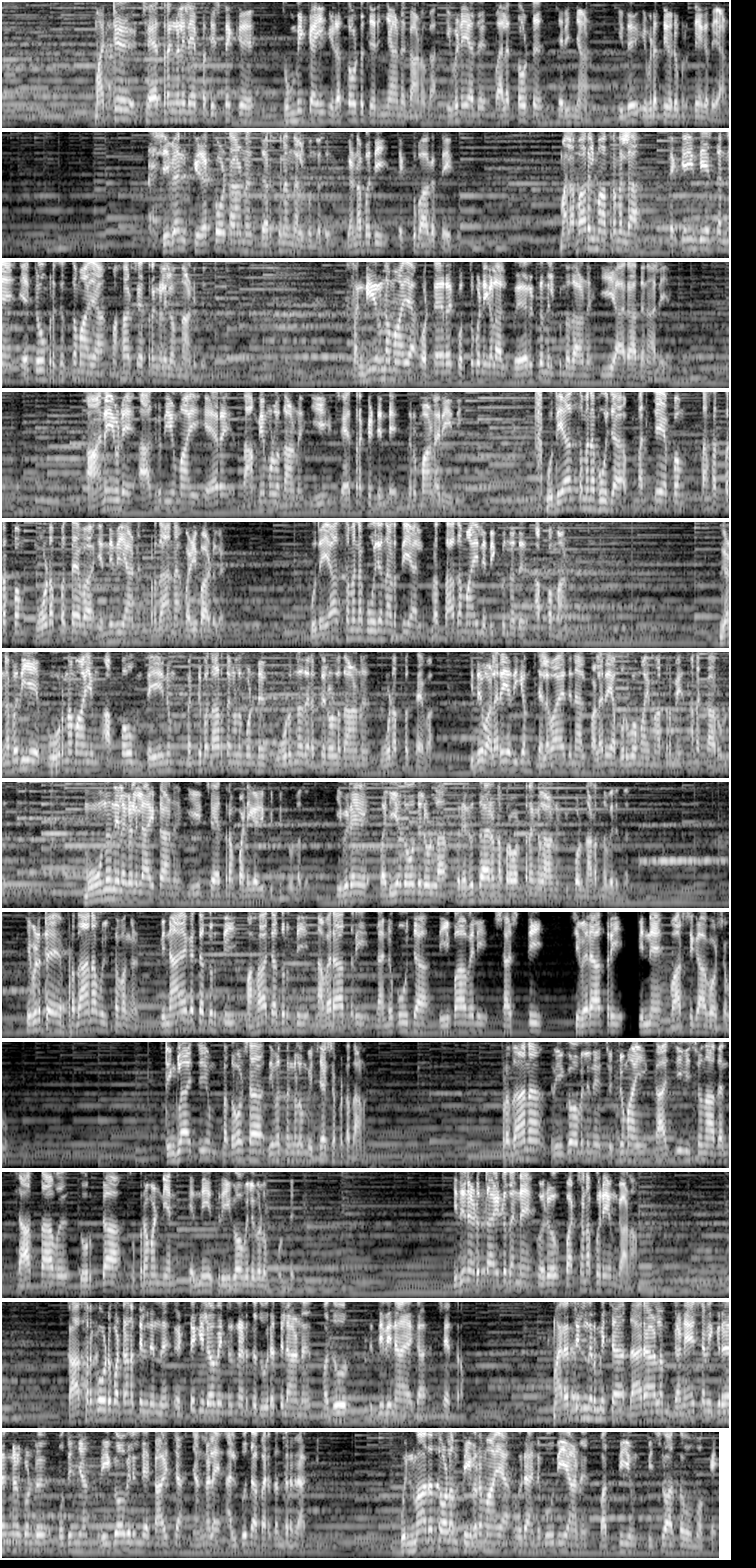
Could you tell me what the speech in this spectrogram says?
മറ്റ് ക്ഷേത്രങ്ങളിലെ പ്രതിഷ്ഠയ്ക്ക് തുമ്പിക്കൈ ഇടത്തോട്ട് ചെരിഞ്ഞാണ് കാണുക. ഇവിടെ അത് വലത്തോട്ട് ചെരിഞ്ഞാണ്. ഇത് ഇവിടുത്തെ ഒരു പ്രത്യേകതയാണ്. ശിവൻ കിഴക്കോട്ടാണ് ദർശനം നൽകുന്നത്. ഗണപതി തെക്ക് ഭാഗത്തേക്കും. മലബാറിൽ മാത്രമല്ല തെക്കേ ഇന്ത്യയിൽ തന്നെ ഏറ്റവും പ്രശസ്തമായ മഹാക്ഷേത്രങ്ങളിൽ ഒന്നാണിത്. സങ്കീർണമായ ഒട്ടേറെ കൊത്തുപണികളാൽ വേറിട്ട് നിൽക്കുന്നതാണ് ഈ ആരാധനാലയം. ആനയുടെ ആകൃതിയുമായി ഏറെ സാമ്യമുള്ളതാണ് ഈ ക്ഷേത്രക്കെട്ടിന്റെ നിർമ്മാണ രീതി. ഉദയാസ്തമന പൂജ പച്ചയപ്പം സഹസ്രപ്പം മൂടപ്പ സേവ എന്നിവയാണ് പ്രധാന വഴിപാടുകൾ. ഉദയാസ്തമന പൂജ നടത്തിയാൽ പ്രസാദമായി ലഭിക്കുന്നത് അപ്പമാണ്. ഗണപതിയെ പൂർണമായും അപ്പവും തേനും മറ്റു പദാർത്ഥങ്ങളും കൊണ്ട് മൂടുന്ന തരത്തിലുള്ളതാണ് മൂടപ്പ സേവ ഇത് വളരെയധികം ചെലവായതിനാൽ വളരെ അപൂർവമായി മാത്രമേ നടക്കാറുള്ളൂ. മൂന്ന് നിലകളിലായിട്ടാണ് ഈ ക്ഷേത്രം പണികഴിപ്പിച്ചിട്ടുള്ളത്. ഇവിടെ വലിയ തോതിലുള്ള പുനരുദ്ധാരണ പ്രവർത്തനങ്ങളാണ് ഇപ്പോൾ നടന്നു വരുന്നത്. ഇവിടുത്തെ പ്രധാന ഉത്സവങ്ങൾ വിനായക ചതുർത്ഥി മഹാചതുർത്ഥി നവരാത്രി ധനുപൂജ ദീപാവലി ഷഷ്ടി ശിവരാത്രി പിന്നെ വാർഷികാഘോഷവും. തിങ്കളാഴ്ചയും പ്രദോഷ ദിവസങ്ങളും വിശേഷപ്പെട്ടതാണ്. പ്രധാന ശ്രീകോവിലിന് ചുറ്റുമായി കാശി വിശ്വനാഥൻ ശാസ്താവ് ദുർഗ സുബ്രഹ്മണ്യൻ എന്നീ ശ്രീകോവിലുകളും ഉണ്ട്. ഇതിനടുത്തായിട്ട് തന്നെ ഒരു ഭക്ഷണപ്പുരയും കാണാം. കാസർഗോഡ് പട്ടണത്തിൽ നിന്ന് എട്ട് കിലോമീറ്ററിനടുത്ത് ദൂരത്തിലാണ് മധൂർ സിദ്ധിവിനായക ക്ഷേത്രം. മരത്തിൽ നിർമ്മിച്ച ധാരാളം ഗണേശ വിഗ്രഹങ്ങൾ കൊണ്ട് പൊതിഞ്ഞ ശ്രീകോവിലിന്റെ കാഴ്ച ഞങ്ങളെ അത്ഭുത പരതന്ത്രരാക്കി. ഉന്മാദത്തോളം തീവ്രമായ ഒരു അനുഭൂതിയാണ് ഭക്തിയും വിശ്വാസവും ഒക്കെ.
